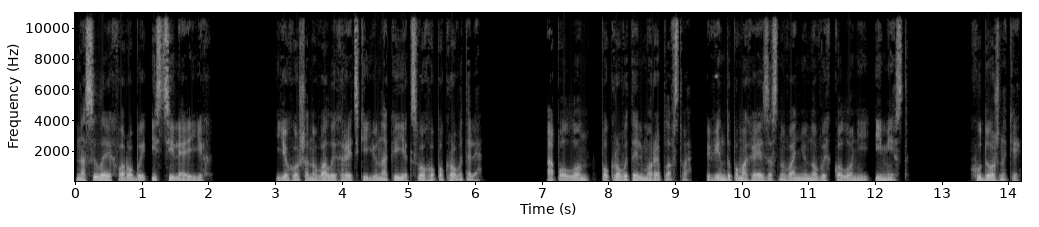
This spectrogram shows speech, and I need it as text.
насилає хвороби і зціляє їх. Його шанували грецькі юнаки як свого покровителя. Аполлон, покровитель мореплавства, він допомагає заснуванню нових колоній і міст. Художники,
